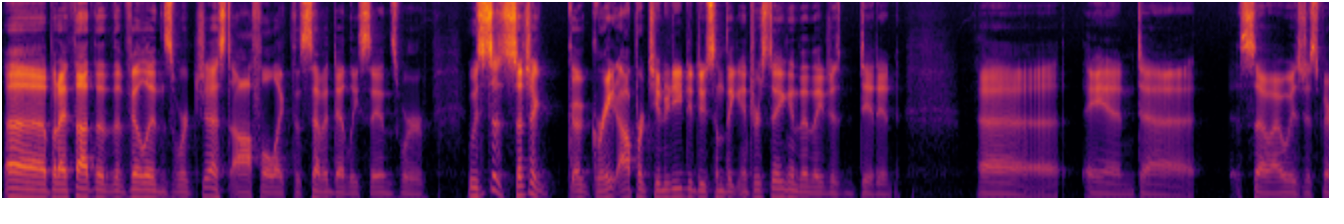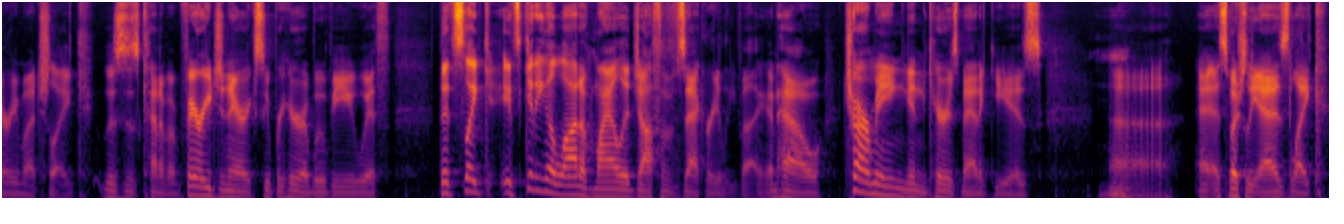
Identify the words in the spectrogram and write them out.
Uh, but I thought that the villains were just awful. Like the Seven Deadly Sins were. It was just such a, a great opportunity to do something interesting, and then they just didn't. Uh, and uh, so I was just very much like, this is kind of a very generic superhero movie with that's like it's getting a lot of mileage off of Zachary Levi and how charming and charismatic he is, uh, especially as like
